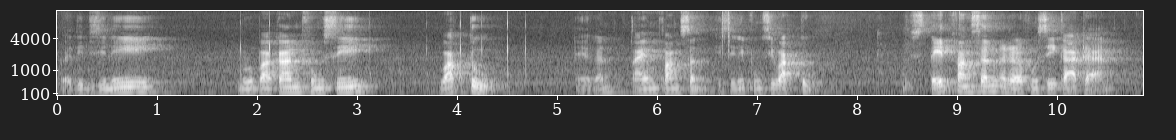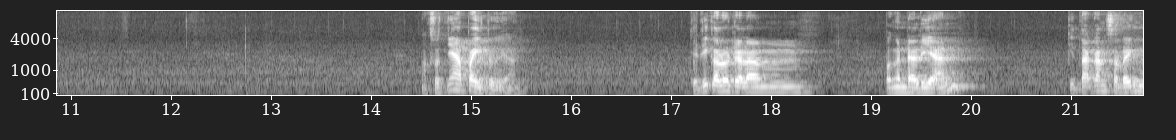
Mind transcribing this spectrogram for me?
Berarti di sini merupakan fungsi waktu ya kan? Time function di sini fungsi waktu. State function adalah fungsi keadaan. Maksudnya apa itu ya jadi kalau dalam pengendalian kita kan sering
